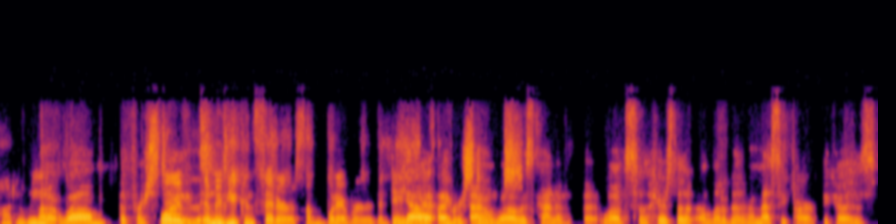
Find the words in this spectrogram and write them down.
How do we? Uh, well, the first or date. if, I mean, if you consider some whatever the date yeah, the I, first uh, date. well, it was kind of uh, well. So here's the, a little bit of a messy part because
